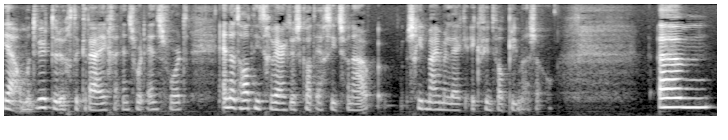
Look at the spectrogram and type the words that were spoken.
ja, om het weer terug te krijgen, enzovoort, enzovoort. En dat had niet gewerkt, dus ik had echt zoiets van, nou, schiet mij maar lek, ik vind het wel prima zo. Um,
